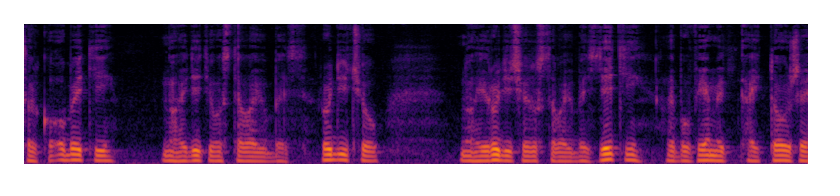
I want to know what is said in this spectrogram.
toľko obetí, mnohé deti ostávajú bez rodičov, mnohí rodičia zostávajú bez detí, lebo vieme aj to, že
